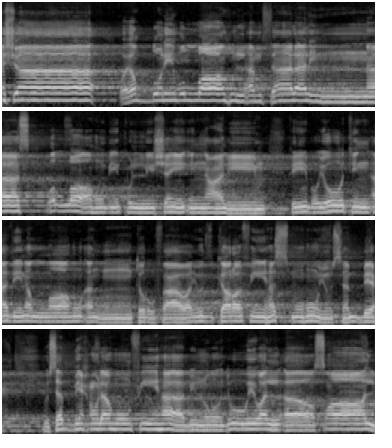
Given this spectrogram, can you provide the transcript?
يشاء ويضرب الله الأمثال للناس والله بكل شيء عليم في بيوت أذن الله أن ترفع ويذكر فيها اسمه يسبح يسبح له فيها بالغدو والآصال.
